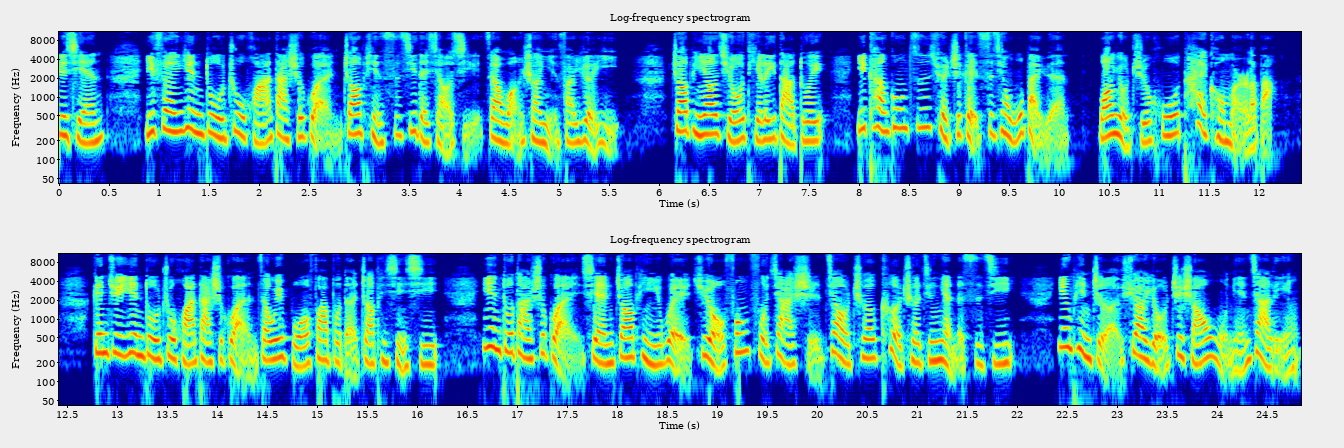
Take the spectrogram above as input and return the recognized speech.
日前，一份印度驻华大使馆招聘司机的消息在网上引发热议，招聘要求提了一大堆，一看工资却只给四千五百元，网友直呼太抠门了吧。根据印度驻华大使馆在微博发布的招聘信息，印度大使馆现招聘一位具有丰富驾驶轿车、客车经验的司机。应聘者需要有至少五年驾龄，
